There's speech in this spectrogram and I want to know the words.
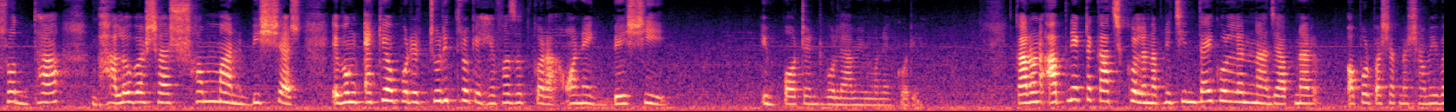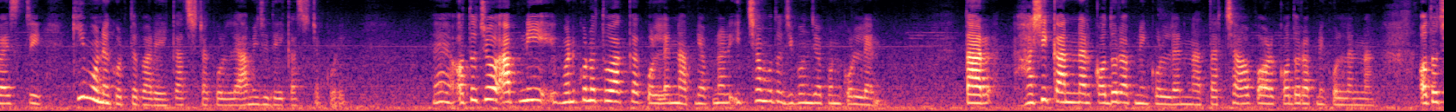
শ্রদ্ধা, ভালোবাসা, সম্মান, বিশ্বাস এবং একে অপরের চরিত্রকে হেফাজত করা অনেক বেশি ইম্পর্ট্যান্ট বলে আমি মনে করি। কারণ আপনি একটা কাজ করলেন, আপনি চিন্তাই করলেন না যে আপনার অপর পাশে আপনার স্বামী বা স্ত্রী কি মনে করতে পারে এই কাজটা করলে, আমি যদি এই কাজটা করি। হ্যাঁ অথচ আপনি মানে কোনো তোয়াক্কা করলেন না, আপনি আপনার ইচ্ছা মতো জীবনযাপন করলেন। তার হাসি কান্নার কদর আপনি করলেন না, তার চাওয়া পাওয়ার কদর আপনি করলেন না। অথচ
